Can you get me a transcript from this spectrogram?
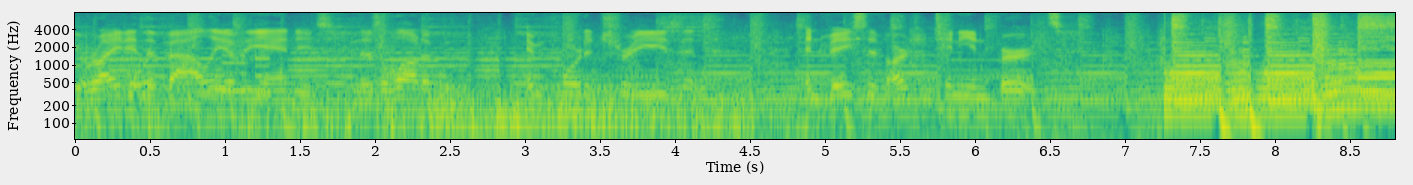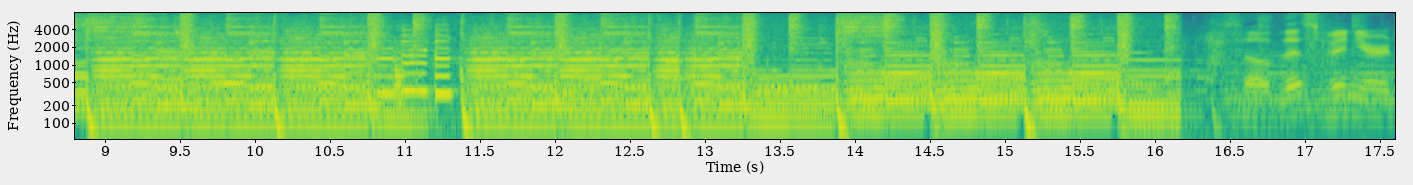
is right in the valley of the Andes. And there's a lot of imported trees and invasive Argentinian birds. This vineyard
